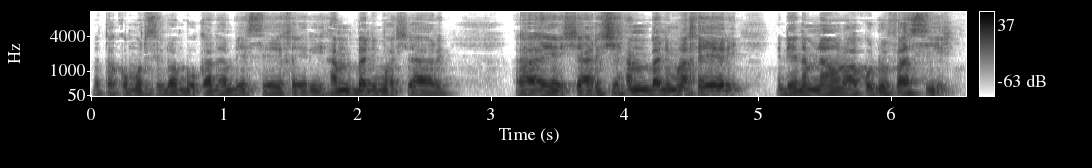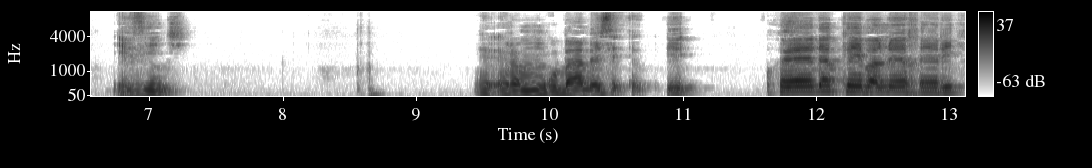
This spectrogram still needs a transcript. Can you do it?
Atakomorisidwa mbokana mbese kheri hambani mwashari. Uh, shari shi hambani mwa kheri ende namna ora ezinji. Ramungu bambe heda keba no kheri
